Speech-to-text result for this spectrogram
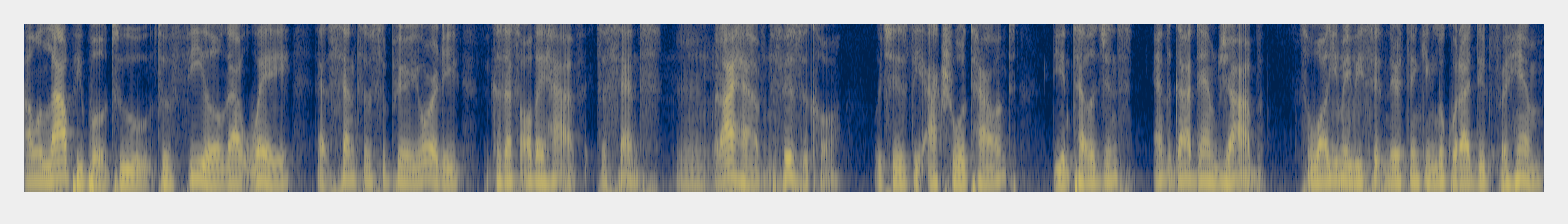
I will allow people to to feel that way, that sense of superiority, because that's all they have. It's a sense. Mm. But I have the physical, which is the actual talent, the intelligence, and the goddamn job. So while you may be mm. sitting there thinking, "Look what I did for him,"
